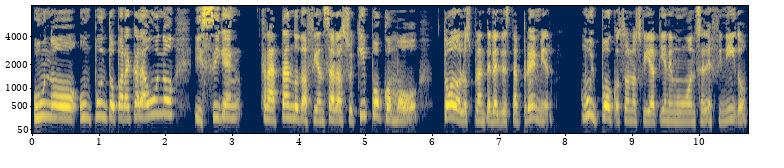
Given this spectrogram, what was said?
Uno, un punto para cada uno y siguen tratando de afianzar a su equipo como todos los planteles de esta Premier. Muy pocos son los que ya tienen un once definido,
